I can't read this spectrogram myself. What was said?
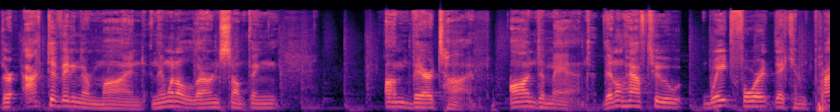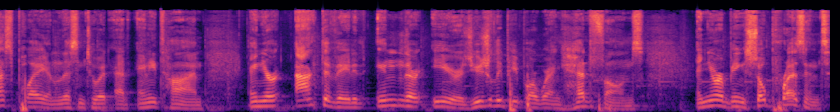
they're activating their mind and they want to learn something on their time, on demand. They don't have to wait for it. They can press play and listen to it at any time. And you're activated in their ears. Usually people are wearing headphones and you are being so present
